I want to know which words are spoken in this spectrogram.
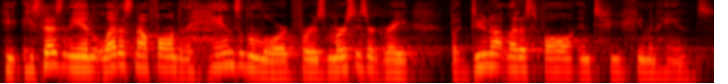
He, he says in the end, Let us now fall into the hands of the Lord, for his mercies are great, but do not let us fall into human hands.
